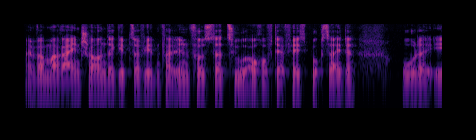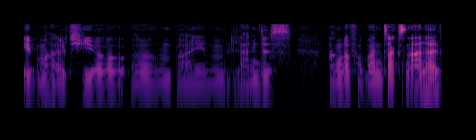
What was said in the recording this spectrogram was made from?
Einfach mal reinschauen, da gibt es auf jeden Fall Infos dazu, auch auf der Facebook-Seite oder eben halt hier ähm, beim Landesanglerverband Sachsen-Anhalt.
